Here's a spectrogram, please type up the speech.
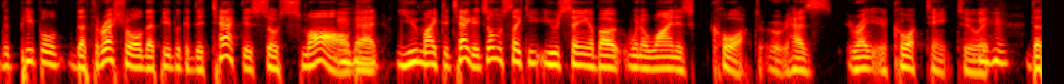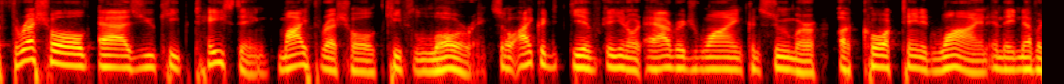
the people, the threshold that people could detect is so small mm-hmm. that you might detect it. It's almost like you, you were saying about when a wine is corked or has right a cork taint to it mm-hmm. the threshold as you keep tasting my threshold keeps lowering so i could give you know an average wine consumer a cork tainted wine and they never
